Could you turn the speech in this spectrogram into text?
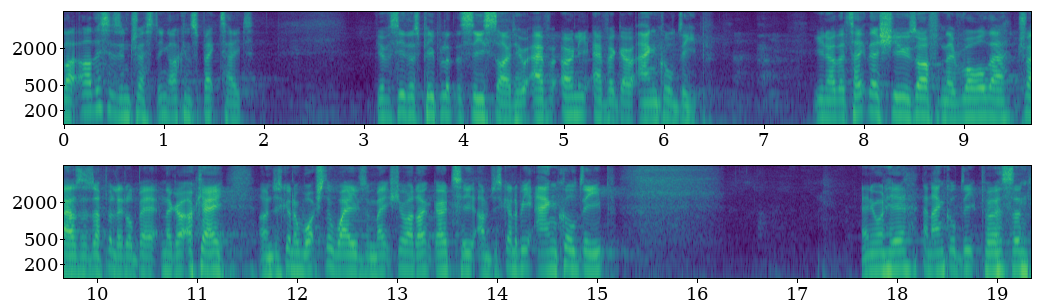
like, oh, this is interesting. I can spectate. You ever see those people at the seaside who ever, only ever go ankle deep? You know, they take their shoes off and they roll their trousers up a little bit and they go, okay, I'm just going to watch the waves and make sure I don't go too, I'm just going to be ankle deep. Anyone here? An ankle deep person?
